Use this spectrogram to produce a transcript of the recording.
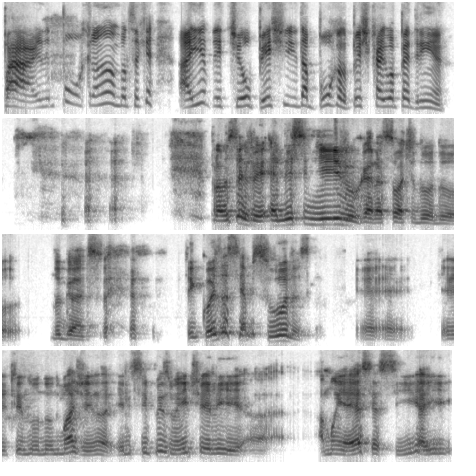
pá, ele, pô, caramba, não sei o quê. Aí ele tirou o peixe e da boca do peixe caiu a pedrinha. pra você ver, é nesse nível, cara, a sorte do, do, do Ganso. Tem coisas assim absurdas, é, é, que a gente não, não, imagina. Ele simplesmente ele amanhece assim, aí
